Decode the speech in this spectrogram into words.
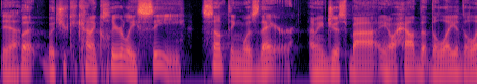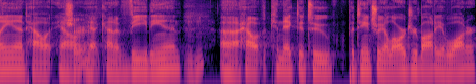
Yeah. But but you could kind of clearly see something was there. I mean, just by you know how the, the lay of the land, how it, how Sure. Mm-hmm. it kind of V'd in, uh, how it connected to potentially a larger body of water.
